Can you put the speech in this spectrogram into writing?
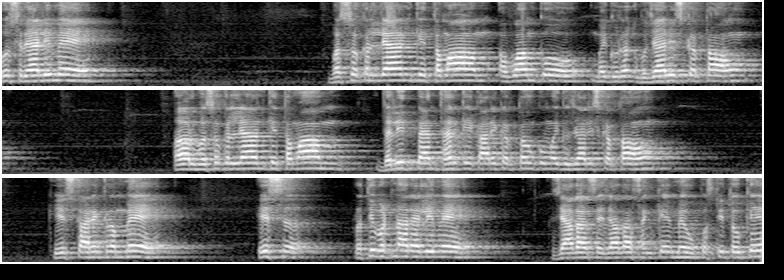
उस रैली में बसव कल्याण के तमाम अवाम को मैं गुजारिश करता हूँ और बसव कल्याण के तमाम दलित पैंथर के कार्यकर्ताओं को मैं गुजारिश करता हूँ कि इस कार्यक्रम में इस प्रतिभटना रैली में ज़्यादा से ज़्यादा संख्या में उपस्थित होके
